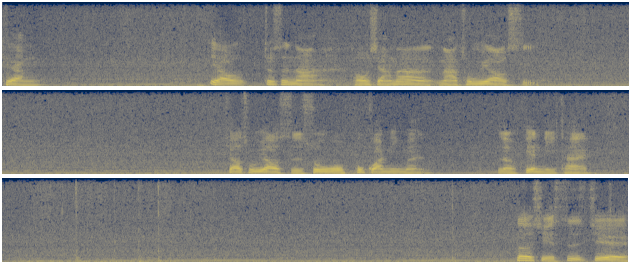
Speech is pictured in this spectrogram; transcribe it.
想要就是拿投降，那拿出钥匙，交出钥匙，说我不管你们了，便离开。热血世界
